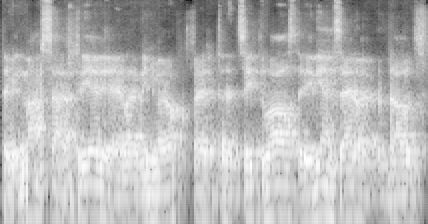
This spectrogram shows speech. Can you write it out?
tagad maksāšu Krievijai, lai viņi var okupēt citu valsti, arī viens eiro ir par daudz.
